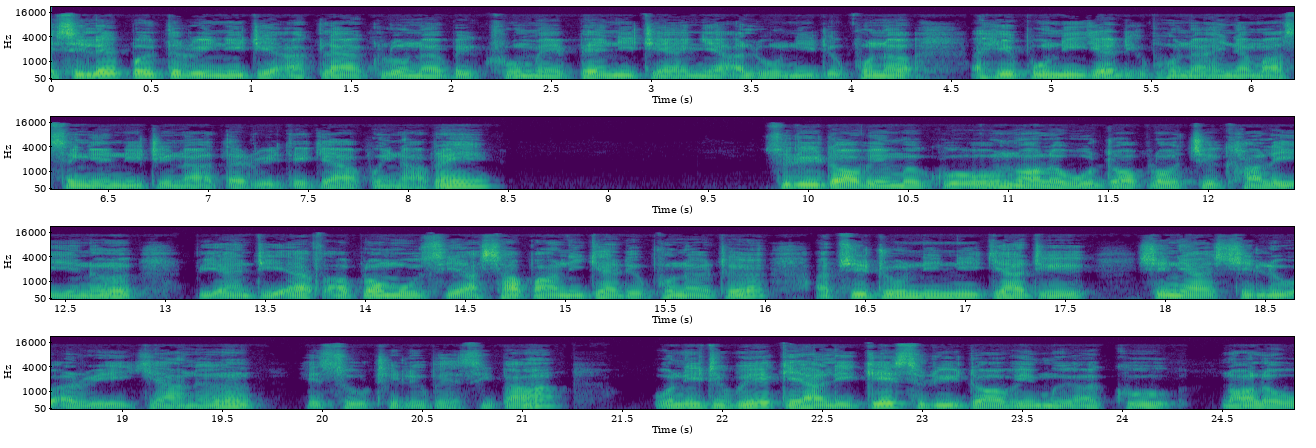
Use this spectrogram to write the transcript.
အစီလေပတ်တရီနီတီအကလာကလိုနာဘေခရူမေဘဲနီတီအညာအလူနီတူဖုနအဟေပူနီကဒီဖုနဟိနမစငယ်နီတီနာတရီတေကြပွင့်နာဗရေစူရီတော်ဘီမကူနော်လဝူဒေါပလော့ချခါလီယန PNDF အပလော့မှုစီယာစာပါနီကဒီဖုနတဲ့အဖြစ်တူနီနီကြဒီရှင်ညာရှိလူအရီကျနဟစ်ဆူထီလူပဲစီပါ ဝနီဒီဝေကယာလီကေစရီတော်ဝေမူအခုနော်လဝ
